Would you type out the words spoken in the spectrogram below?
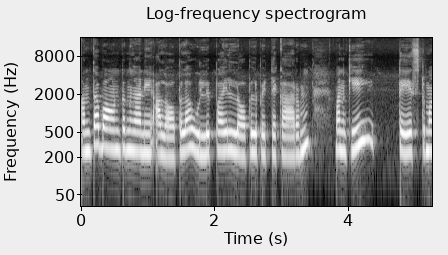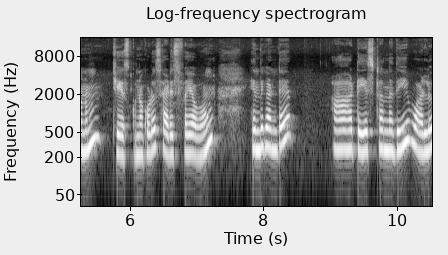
అంతా బాగుంటుంది కానీ ఆ లోపల ఉల్లిపాయలు లోపల పెట్టే కారం మనకి టేస్ట్ మనం చేసుకున్నా కూడా సాటిస్ఫై అవ్వం. ఎందుకంటే ఆ టేస్ట్ అన్నది వాళ్ళు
